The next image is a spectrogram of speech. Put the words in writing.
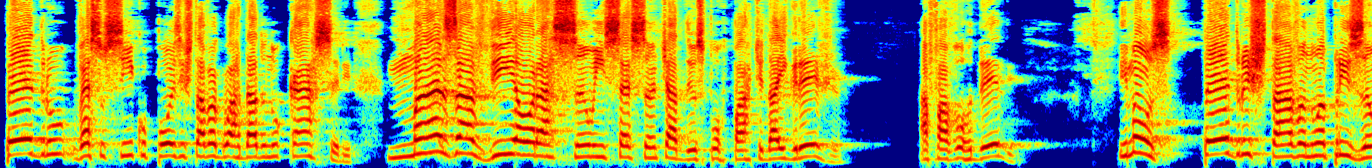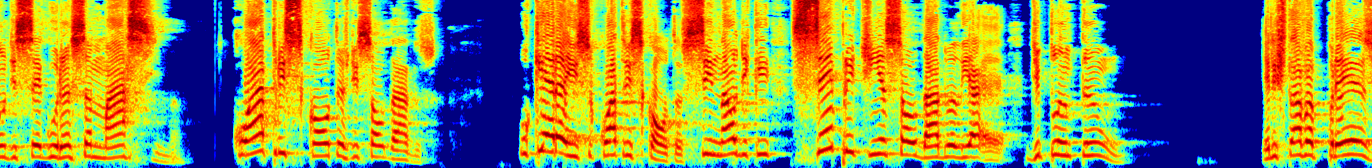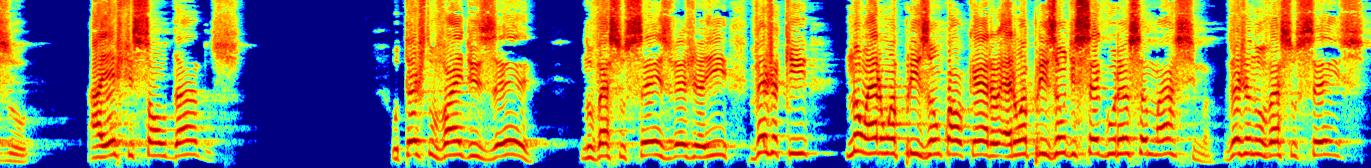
Pedro, verso 5, pois estava guardado no cárcere, mas havia oração incessante a Deus por parte da igreja, a favor dele. Irmãos, Pedro estava numa prisão de segurança máxima. Quatro escoltas de soldados. O que era isso, quatro escoltas? Sinal de que sempre tinha soldado ali eh, de plantão. Ele estava preso a estes soldados. O texto vai dizer, no verso 6, veja aí, veja que não era uma prisão qualquer, era uma prisão de segurança máxima. Veja no verso 6.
